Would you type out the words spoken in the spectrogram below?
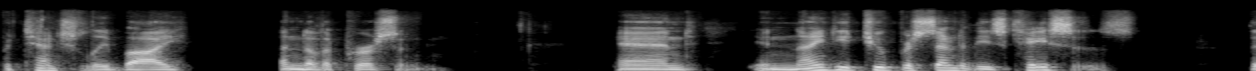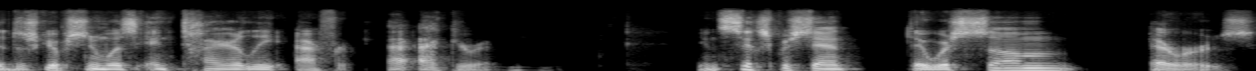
potentially by another person. And in 92% of these cases, the description was entirely accurate. In 6%, there were some errors,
